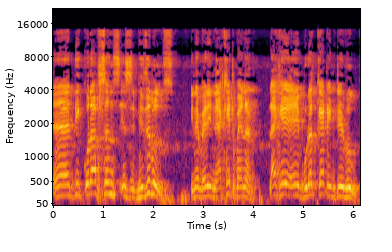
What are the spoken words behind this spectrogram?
uh, the corruptions is visible in a very naked manner, like a, a bureaucrat interview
